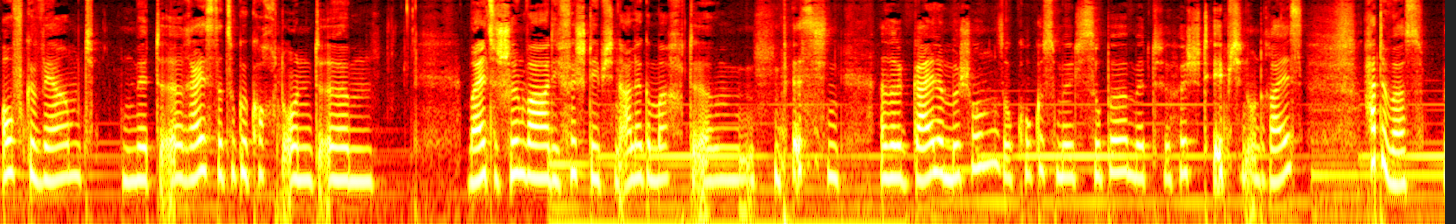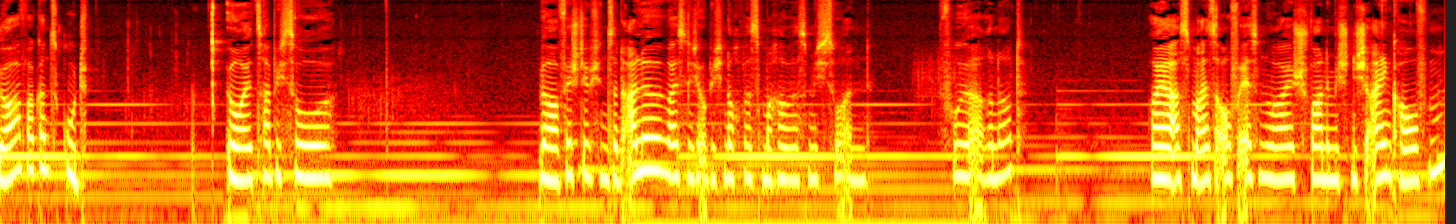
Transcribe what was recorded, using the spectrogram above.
aufgewärmt mit äh, Reis dazu gekocht und ähm, weil es so schön war, die Fischstäbchen alle gemacht. Ähm, ein bisschen, also eine geile Mischung, so Kokosmilchsuppe mit Fischstäbchen und Reis. Hatte was. Ja, war ganz gut. Ja, jetzt habe ich so. Ja, Fischstäbchen sind alle. Weiß nicht, ob ich noch was mache, was mich so an früher erinnert. War ja erstmal alles aufessen, war ich war nämlich nicht einkaufen.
